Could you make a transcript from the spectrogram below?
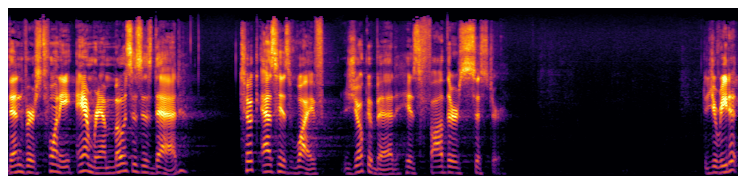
Then, verse 20, Amram, Moses' dad, took as his wife Jochebed, his father's sister. Did you read it?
